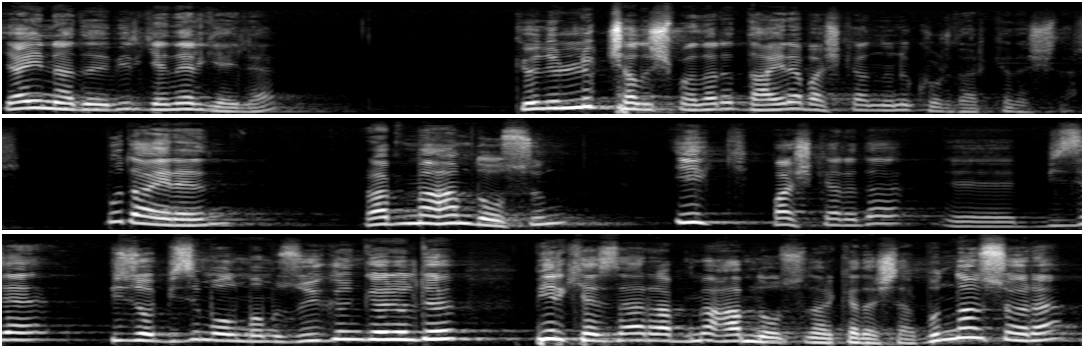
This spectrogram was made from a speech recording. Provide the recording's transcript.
yayınladığı bir genelgeyle gönüllülük çalışmaları daire başkanlığını kurdu arkadaşlar. Bu dairenin Rabbime hamdolsun ilk başkanı da e, bize biz o bizim olmamız uygun görüldü. Bir kez daha Rabbime hamdolsun arkadaşlar. Bundan sonra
